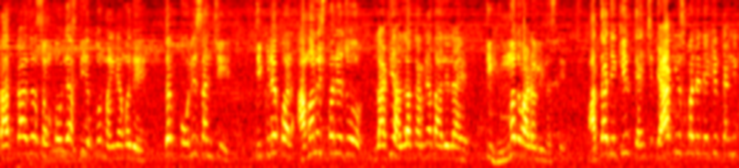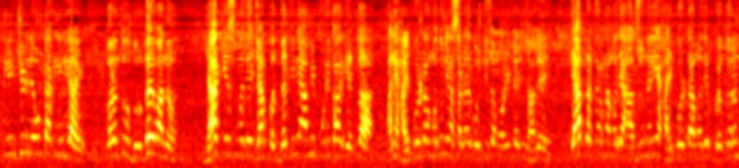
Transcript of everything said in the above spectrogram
तात्काळ जर संपवली असती एक दोन महिन्यामध्ये तर पोलिसांची तिकडे पण अमानुषपणे जो लाठी हल्ला करण्यात आलेला आहे ती हिंमत वाढवली नसते. आता देखील त्यांची त्या केसमध्ये देखील त्यांनी क्लीन चिट देऊन टाकलेली आहे. परंतु दुर्दैवानं या केसमध्ये ज्या पद्धतीने आम्ही पुढाकार घेतला आणि हायकोर्टामधून या सगळ्या गोष्टीचं मॉनिटरिंग झालंय त्या प्रकरणामध्ये अजूनही हायकोर्टामध्ये प्रकरण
